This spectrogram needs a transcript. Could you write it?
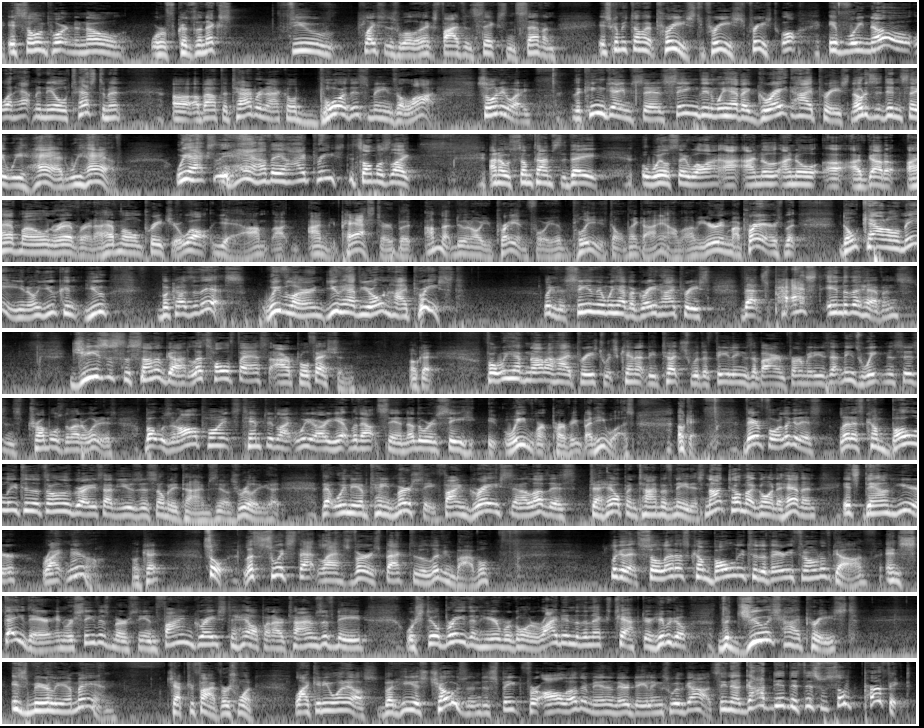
it's so important to know, because the next few places, will, the next five and six and seven, it's going to be talking about priest, priest, priest. Well, if we know what happened in the Old Testament uh, about the tabernacle, boy, this means a lot. So, anyway, the King James says, Seeing then we have a great high priest. Notice it didn't say we had, we have. We actually have a high priest. It's almost like, I know sometimes today we'll say, "Well, I, I know, I know, uh, I've got a, I have my own reverend, I have my own preacher." Well, yeah, I'm, I, am i am your pastor, but I'm not doing all your praying for you. Please don't think I am. I mean, you're in my prayers, but don't count on me. You know, you can you because of this. We've learned you have your own high priest. Look at this. Seeing that we have a great high priest that's passed into the heavens, Jesus, the Son of God, let's hold fast our profession. Okay. For we have not a high priest which cannot be touched with the feelings of our infirmities. That means weaknesses and troubles, no matter what it is. But was in all points tempted like we are, yet without sin. In other words, see, we weren't perfect, but he was. Okay. Therefore, look at this. Let us come boldly to the throne of grace. I've used this so many times. You know, it's really good. That we may obtain mercy, find grace, and I love this, to help in time of need. It's not talking about going to heaven. It's down here right now. Okay. So let's switch that last verse back to the Living Bible. Look at that. So let us come boldly to the very throne of God and stay there and receive His mercy and find grace to help in our times of need. We're still breathing here. We're going right into the next chapter. Here we go. The Jewish high priest is merely a man. Chapter 5, verse 1. Like anyone else, but he is chosen to speak for all other men in their dealings with God. See, now God did this. This was so perfect.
